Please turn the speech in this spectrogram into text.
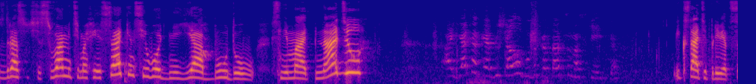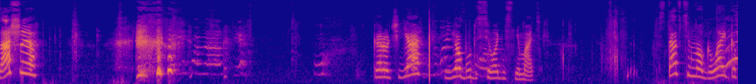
Здравствуйте, с вами Тимофей Сакин. Сегодня я буду снимать Надю. А я, как и обещала, буду кататься на скейте. И, кстати, привет Саше. Короче, я ее буду сегодня снимать. Ставьте много лайков,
